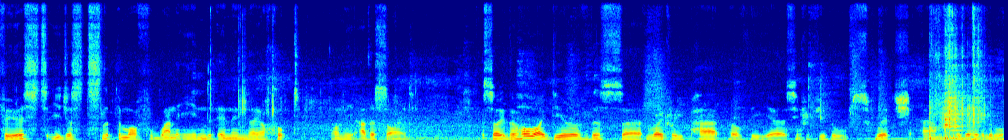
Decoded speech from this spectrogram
first. You just slip them off one end and then they are hooked on the other side. So the whole idea of this uh, rotary part of the uh, centrifugal switch um, is it has a little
